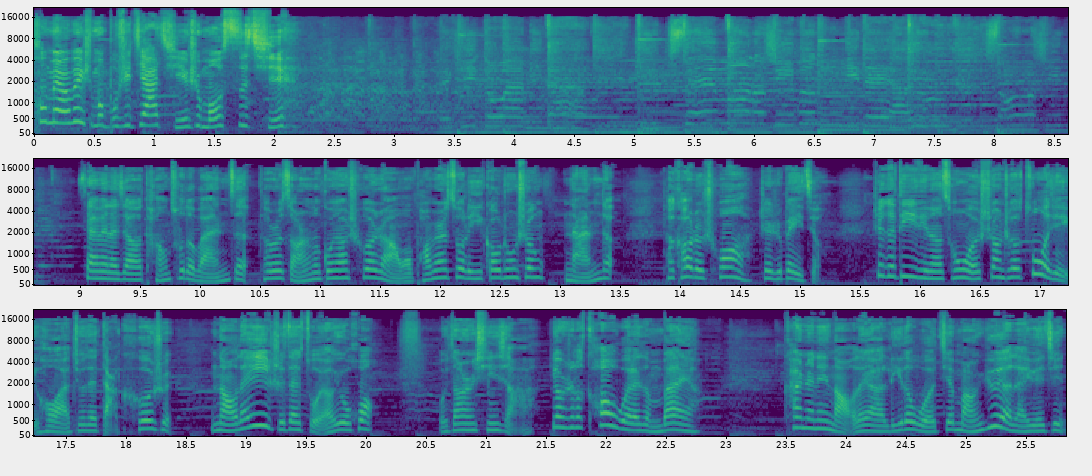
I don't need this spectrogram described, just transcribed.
后面为什么不是佳琪，是毛思琪？下面呢叫糖醋的丸子，他说早上的公交车上，我旁边坐了一高中生，男的，他靠着窗啊，这是背景。这个弟弟呢，从我上车坐下以后啊，就在打瞌睡，脑袋一直在左摇右晃。我当时心想啊，要是他靠过来怎么办呀？看着那脑袋呀，离得我肩膀越来越近，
